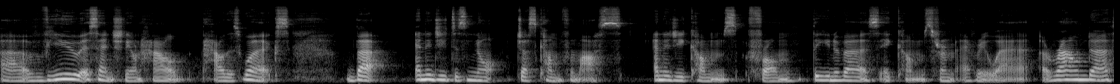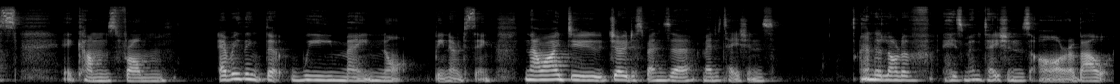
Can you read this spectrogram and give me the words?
uh, view, essentially, on how how this works. But energy does not just come from us. Energy comes from the universe. It comes from everywhere around us. It comes from everything that we may not be noticing. Now, I do Joe Dispenza meditations, and a lot of his meditations are about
